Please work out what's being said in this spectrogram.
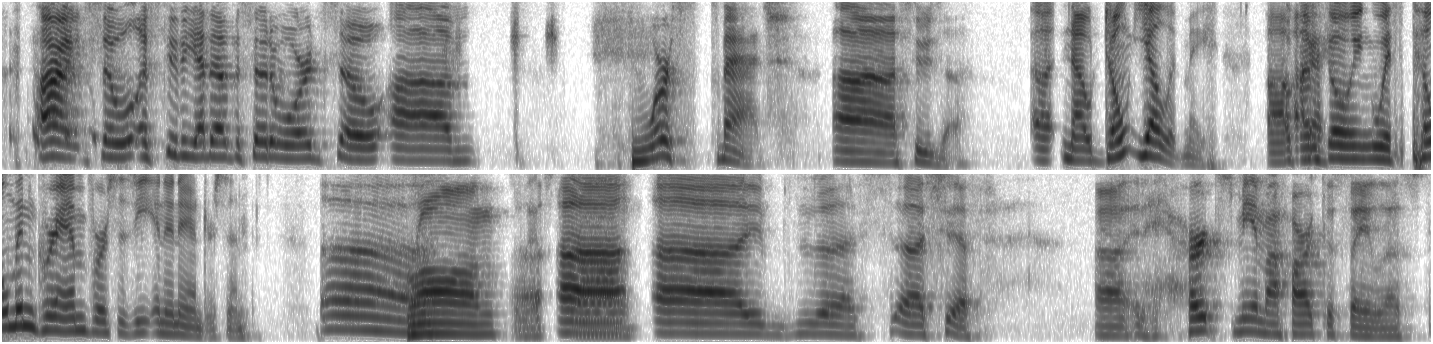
All right, so let's do the end of episode awards. So, um, worst match, uh, Souza. uh, now, don't yell at me. Uh, Okay. I'm going with Pillman Graham versus Eaton and Anderson. Uh, Wrong. That's uh, wrong. uh, uh, uh, Schiff. Uh, it hurts me in my heart to say this,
